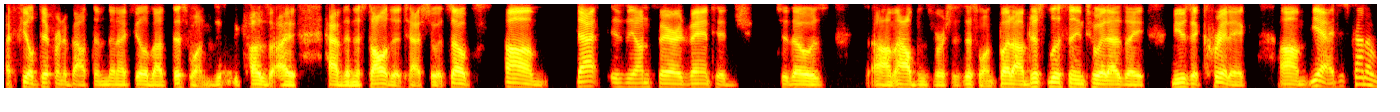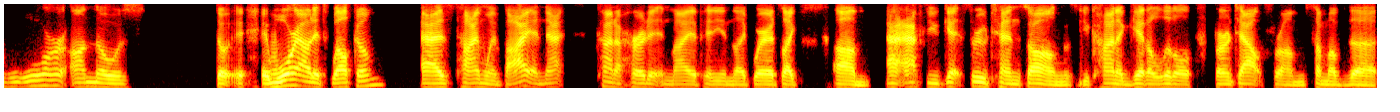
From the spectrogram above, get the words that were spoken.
I feel different about them than I feel about this one just because I have the nostalgia attached to it. So um, that is the unfair advantage to those um, albums versus this one. But um, just listening to it as a music critic. Um, yeah, it just kind of wore on those. So it, it wore out its welcome as time went by, and that kind of hurt it in my opinion like where it's like um after you get through 10 songs you kind of get a little burnt out from some of the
